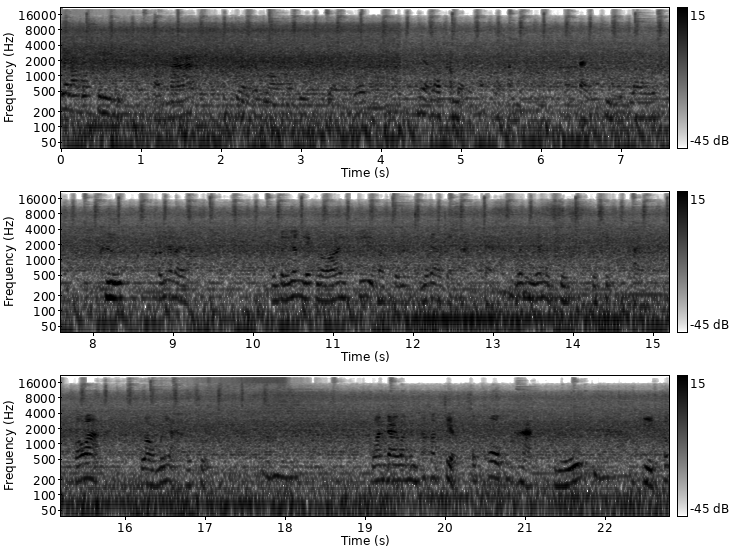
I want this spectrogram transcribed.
ได้รับวัคซีนของม้าที่เกี่ยวกับรองที่เกี่ยวกับโรค เนี่ยเราทำหมดเลยครับเราทำหมดเราแต่งทีเราคือเขาเรียกอะไรอะมันเป็นเรื่องเล็กน้อยที่บางคนไม่ได้เอาใจใส่แต่เรื่องนี้มันคือคือสิ่งสำคัญเพราะว่าเราไม่อยากให้เจ็บวันใดวันหนึ่งถ้าเขาเจ็บสะโพกเขาหักหรือกีดเขา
